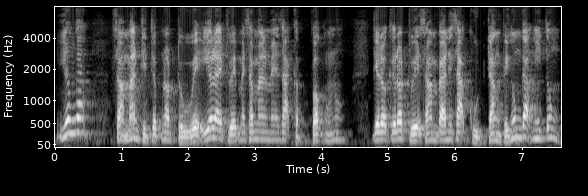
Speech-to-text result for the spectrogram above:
Ya enggak? Sama depno duit, ya lah duit sama mesak gebok ngono. Kira-kira duit sampean sak gudang bingung enggak ngitung?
